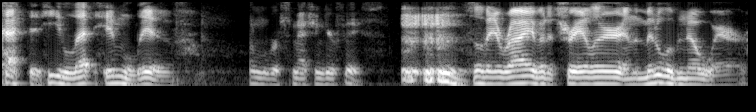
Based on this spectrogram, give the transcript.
fact that he let him live. And we're smashing your face. So they arrive at a trailer in the middle of nowhere,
